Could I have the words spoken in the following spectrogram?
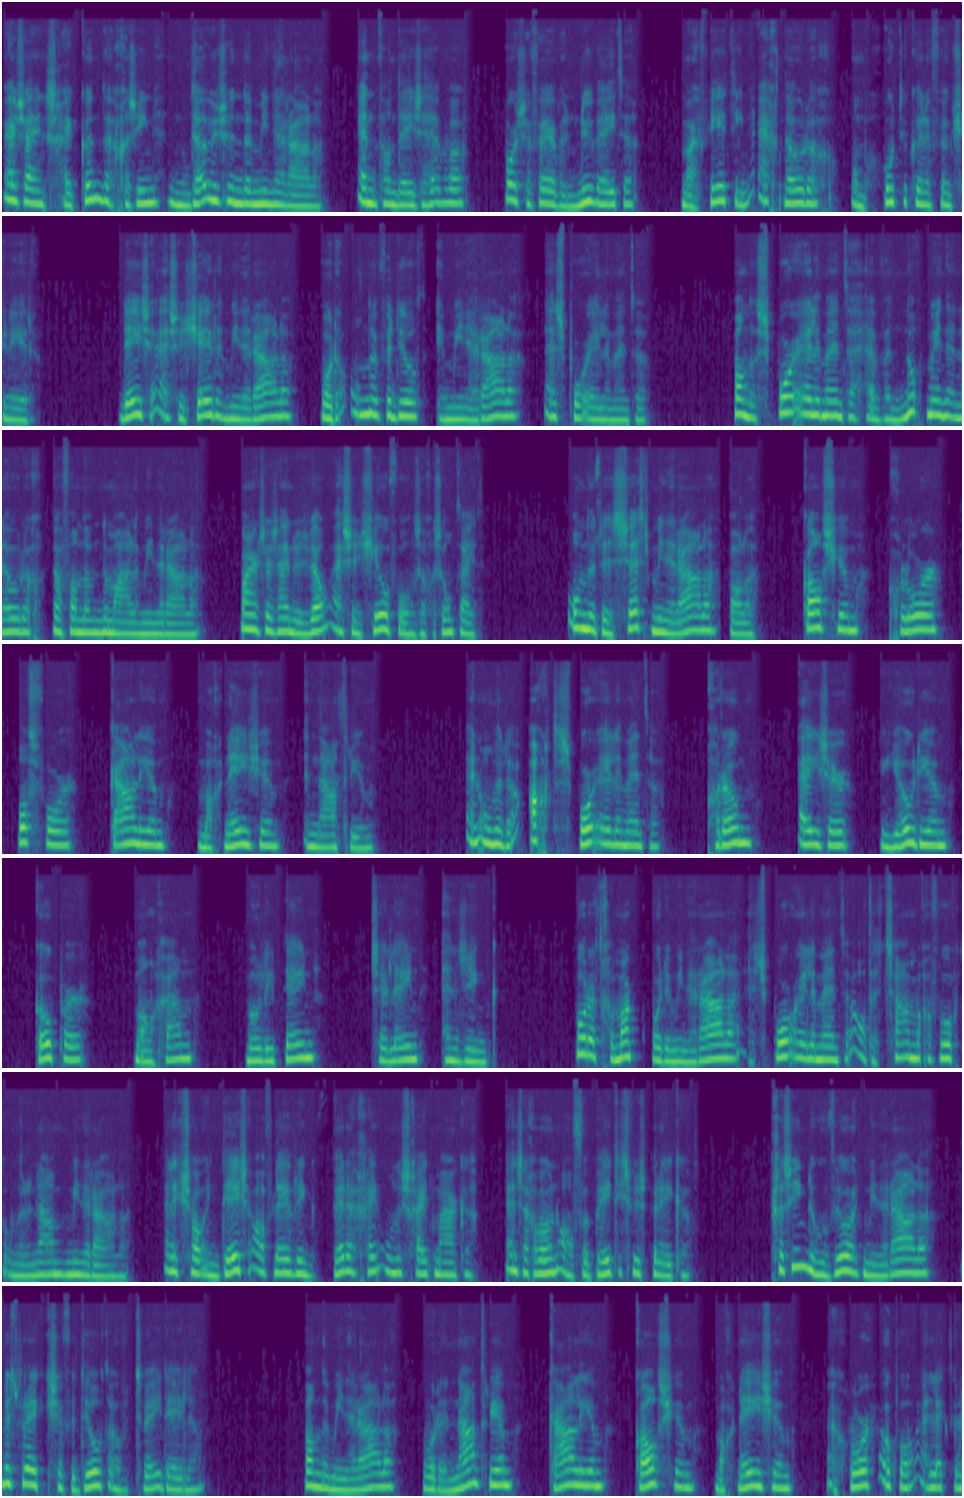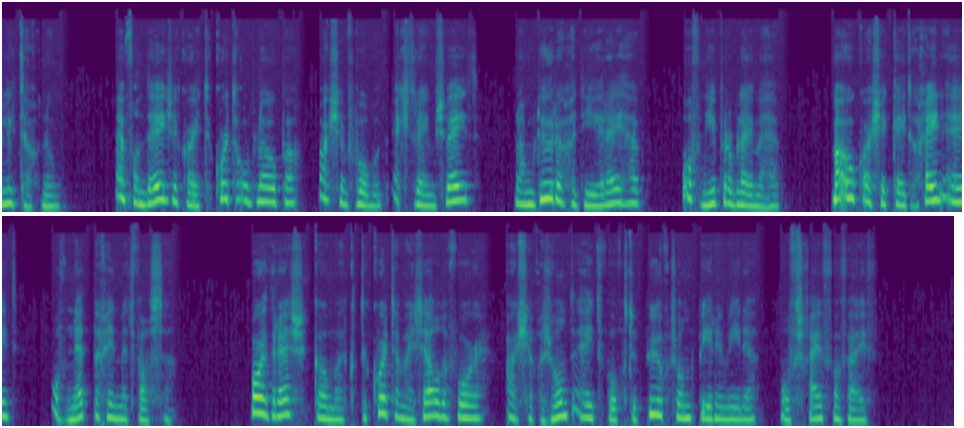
Er zijn scheikundig gezien duizenden mineralen en van deze hebben we, voor zover we nu weten, maar 14 echt nodig om goed te kunnen functioneren. Deze essentiële mineralen worden onderverdeeld in mineralen en spoorelementen. Van de spoorelementen hebben we nog minder nodig dan van de normale mineralen, maar ze zijn dus wel essentieel voor onze gezondheid. Onder de zes mineralen vallen calcium, chloor, fosfor, kalium, magnesium en natrium. En onder de acht spoorelementen chroom, ijzer, jodium, koper, mangaan, molybdeen, seleen en zink. Voor het gemak worden mineralen en spoorelementen altijd samengevoegd onder de naam mineralen. En ik zal in deze aflevering verder geen onderscheid maken en ze gewoon alfabetisch bespreken. Gezien de hoeveelheid mineralen bespreek ik ze verdeeld over twee delen. Van de mineralen worden natrium, kalium, calcium, magnesium en chloor ook wel elektrolyten genoemd. En van deze kan je tekorten oplopen als je bijvoorbeeld extreem zweet, langdurige diarree hebt of nierproblemen hebt. Maar ook als je ketogeen eet of net begint met vasten. Voor de rest komen tekorten mij zelden voor als je gezond eet volgens de puur gezond piramide of schijf van 5.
